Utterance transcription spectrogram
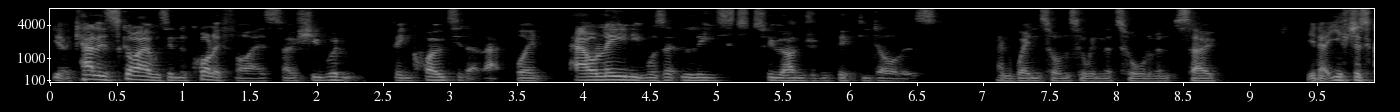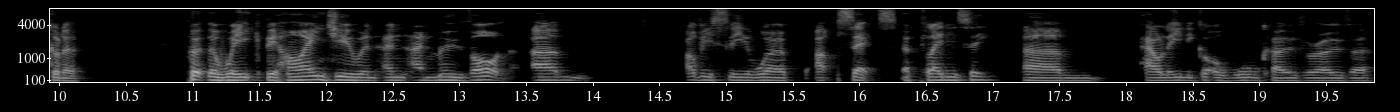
you know, Kalinskaya was in the qualifiers, so she wouldn't have been quoted at that point. Paolini was at least two hundred and fifty dollars and went on to win the tournament. So you know, you've just got to put the week behind you and and, and move on. Um, obviously, there were upsets aplenty. Um, Paolini got a walkover over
